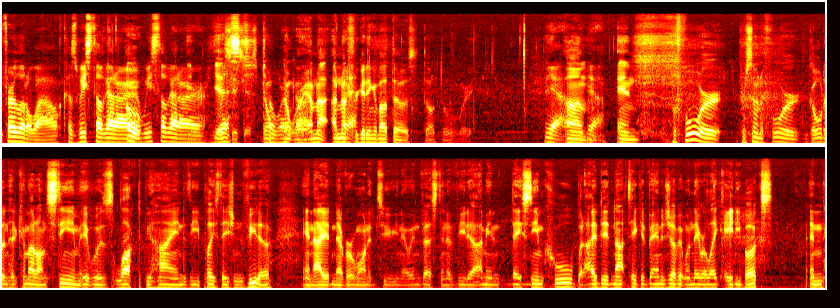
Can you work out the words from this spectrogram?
For a little while, because we still got our Oh, we still got our yes, list yes, yes. Don't, work don't worry. on. I'm not. I'm not Yeah. forgetting about those. Don't don't worry. Yeah, Um, yeah. And before Persona 4 Golden had come out on Steam, it was locked behind the PlayStation Vita, and I had never wanted to, you know, invest in a Vita. I mean, they seem cool, but I did not take advantage of it when they were like 80 bucks. And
